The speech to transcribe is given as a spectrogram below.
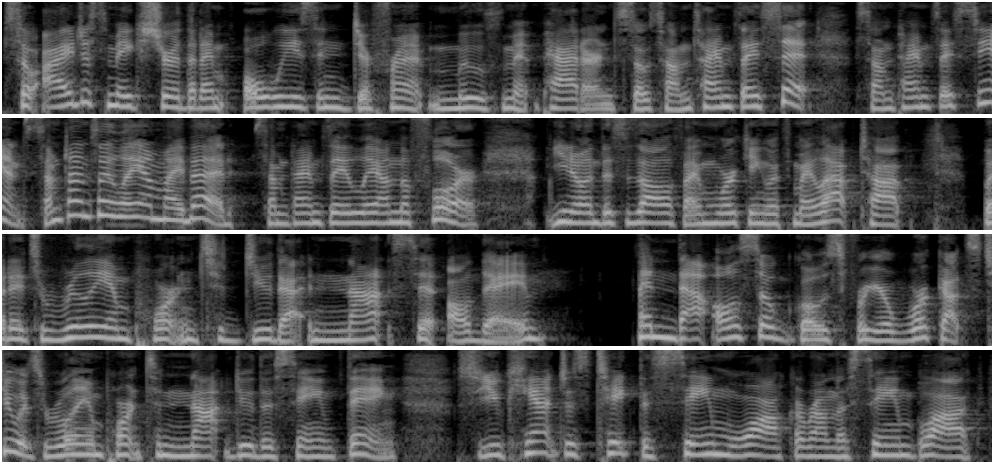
So I just make sure that I'm always in different movement patterns. So sometimes I sit, sometimes I stand, sometimes I lay on my bed, sometimes I lay on the floor. You know, this is all if I'm working with my laptop, but it's really important to do that and not sit all day and that also goes for your workouts too. It's really important to not do the same thing. So you can't just take the same walk around the same block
